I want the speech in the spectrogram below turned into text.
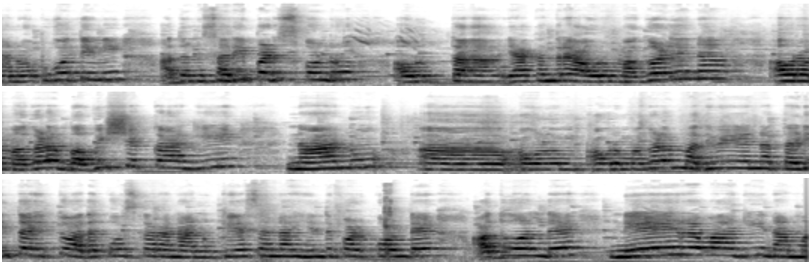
ನಾನು ಒಪ್ಕೋತೀನಿ, ಅದನ್ನು ಸರಿಪಡಿಸ್ಕೊಂಡ್ರು, ಅವರು ತ, ಯಾಕಂದ್ರೆ ಅವ್ರ ಮಗಳಿನ ಅವರ ಮಗಳ ಭವಿಷ್ಯಕ್ಕಾಗಿ ನಾನು ಅವಳ, ಅವರ ಮಗಳ ಮದುವೆಯನ್ನು ತಡಿತಾ ಇತ್ತು. ಅದಕ್ಕೋಸ್ಕರ ನಾನು ಕೇಸನ್ನು ಹಿಂದೆ ಪಡ್ಕೊಂಡೆ. ಅದು ಅಲ್ಲದೆ ನೇರವಾಗಿ ನಮ್ಮ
